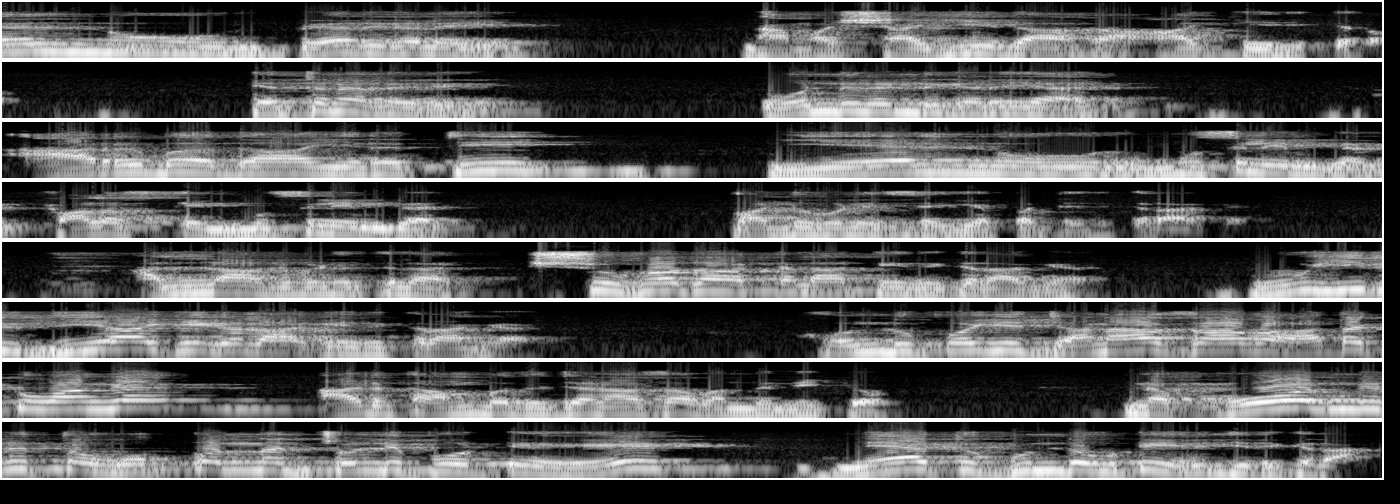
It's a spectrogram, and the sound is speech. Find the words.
ஏழ்நூறு பேர்களை நாம ஷஹீதாக ஆக்கியிருக்கிறோம். எத்தனை பேரு? ஒன்று ரெண்டு கிடையாது. அறுபதாயிரத்தி ஏழ்நூறு முஸ்லிம்கள் பலஸ்தீன் முஸ்லிம்கள் படுகொலை செய்யப்பட்டிருக்கிறார்கள். அல்லாஹ்விடத்துல சுகதாக்களாக இருக்கிறாங்க உயிர் தியாகிகளாக இருக்கிறாங்க. கொண்டு போய் ஜனாசாவை அடக்குவாங்க. அடுத்து ஐம்பது ஜனாசா வந்து நிற்கும். இந்த போர் நிறுத்த ஒப்பந்தம் சொல்லி போட்டு நேத்து குண்டை விட்டு எரிஞ்சிருக்கிறான்.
